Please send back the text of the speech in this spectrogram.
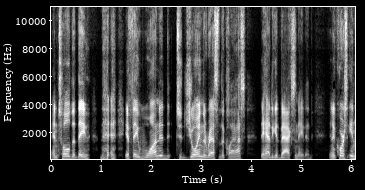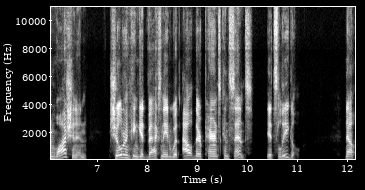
and told that they if they wanted to join the rest of the class, they had to get vaccinated. And of course, in Washington, children can get vaccinated without their parents' consent. It's legal. Now,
